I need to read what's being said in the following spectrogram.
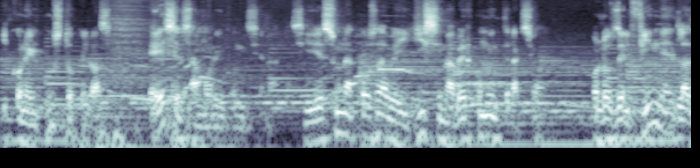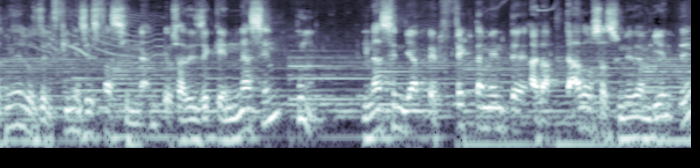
y con el gusto que lo hacen. Ese es amor incondicional. Sí, es una cosa bellísima ver cómo interacción. O los delfines, las vidas de los delfines es fascinante. O sea, desde que nacen, ¡pum! Nacen ya perfectamente adaptados a su medio ambiente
